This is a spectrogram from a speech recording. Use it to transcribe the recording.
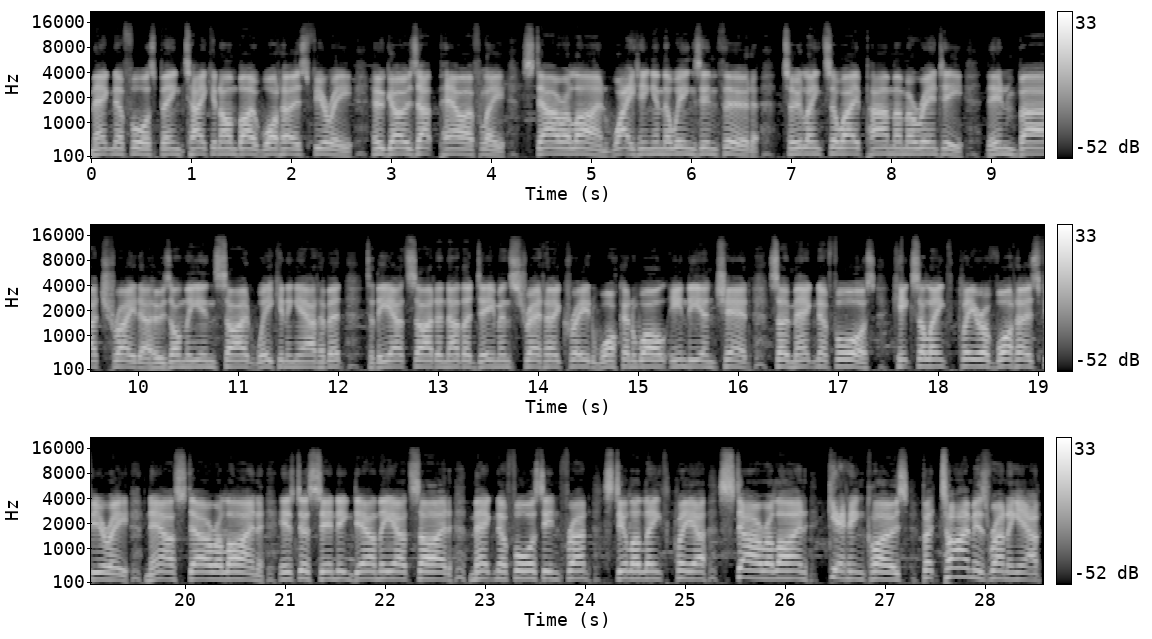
Magna Force being taken on by Watto's Fury, who goes up powerfully. Star Align waiting in the wings in third. Two lengths away, Palmer Morenti. Then Bar Trader, who's on the inside, weakening out of it. To the outside, another Demon, Strato Creed, Walk and Wall, Indian Chant. So Magna Force kicks a length clear of Watto's Fury. Now Star Align is descending down the outside. Magna Force in front, still a length clear. Star Align getting close, but time is running out,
